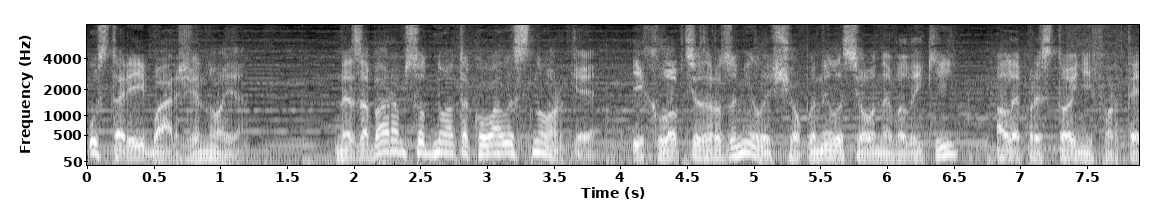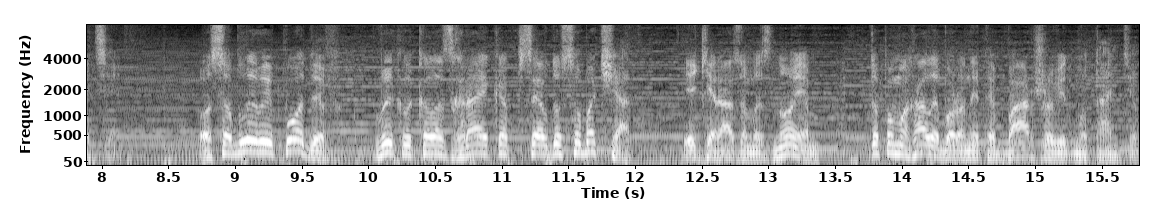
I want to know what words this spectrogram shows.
у старій баржі Ноя. Незабаром судно атакували снорки, і хлопці зрозуміли, що опинилися у невеликій, але пристойній фортеці. Особливий подив викликала зграйка псевдособачат, які разом із Ноєм допомагали боронити баржу від мутантів.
